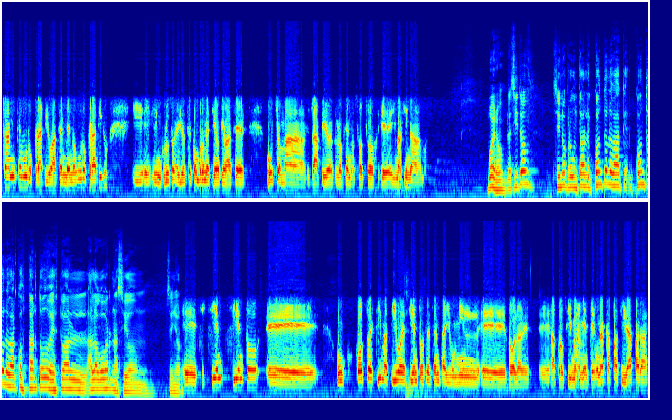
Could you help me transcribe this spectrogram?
trámite burocrático va a ser menos burocrático y e incluso ellos se comprometieron que va a ser mucho más rápido de lo que nosotros imaginábamos. Bueno, Blasito. Sí, no, preguntarle, ¿cuánto le va, cuánto le va a costar todo esto al, a la gobernación, señor? Eh, ciento, eh, un costo estimativo de 161 mil eh, dólares eh, aproximadamente. Una capacidad para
